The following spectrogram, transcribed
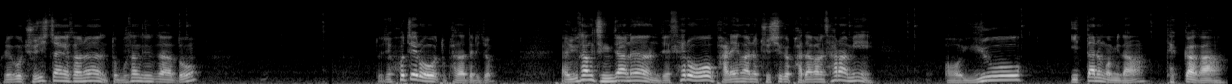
그리고 주식시장에서는 또 무상증자도 또 이제 호재로 또 받아들이죠. 유상증자는 이제 새로 발행하는 주식을 받아가는 사람이 어, 유 있다는 겁니다. 대가가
